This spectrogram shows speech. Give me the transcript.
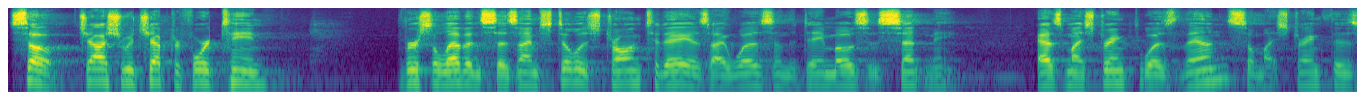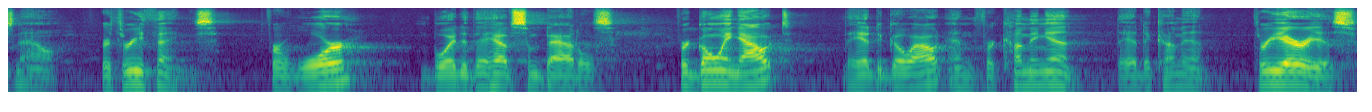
So, Joshua chapter 14, verse 11 says, I'm still as strong today as I was in the day Moses sent me. As my strength was then, so my strength is now. For three things for war, boy, did they have some battles. For going out, they had to go out, and for coming in, they had to come in. Three areas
